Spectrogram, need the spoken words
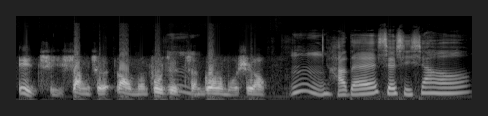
一起上车，让我们复制成功的模式哦。嗯，好的，休息一下哦。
